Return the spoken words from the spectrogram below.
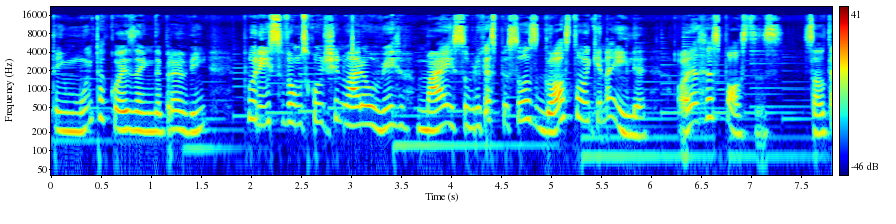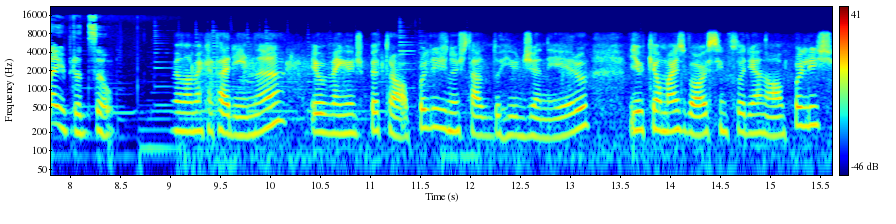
tem muita coisa ainda para vir, por isso vamos continuar a ouvir mais sobre o que as pessoas gostam aqui na ilha. Olha as respostas. Solta aí, produção. Meu nome é Catarina, eu venho de Petrópolis, no estado do Rio de Janeiro, e o que eu mais gosto em Florianópolis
